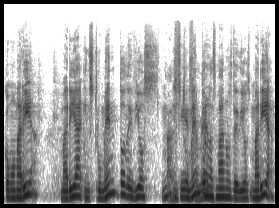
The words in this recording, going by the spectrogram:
Como María, María, instrumento de Dios, instrumento en las manos de Dios. María,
